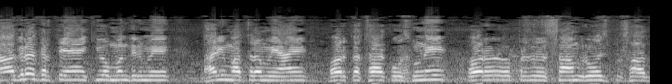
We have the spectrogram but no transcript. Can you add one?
आग्रह करते हैं कि वो मंदिर में भारी मात्रा में आए और कथा को सुने और शाम रोज प्रसाद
